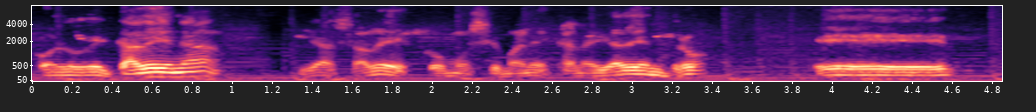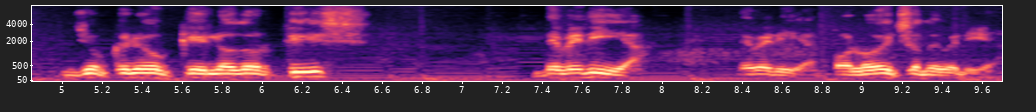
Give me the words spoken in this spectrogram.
Con lo de cadena, ya sabés cómo se manejan ahí adentro. Eh, yo creo que lo de Ortiz debería, debería, por lo hecho debería.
